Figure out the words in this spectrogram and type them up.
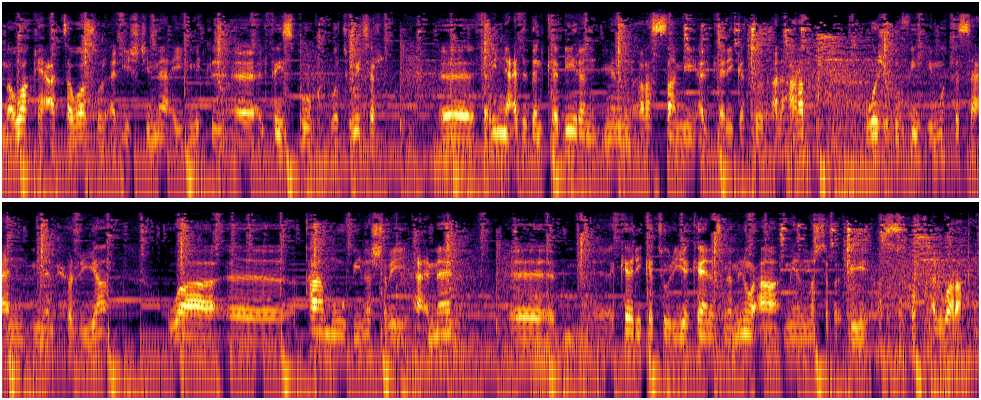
مواقع التواصل الاجتماعي مثل الفيسبوك وتويتر فإن عددا كبيرا من رسامي الكاريكاتور العرب وجدوا فيه متسعا من الحرية وقاموا بنشر أعمال آه، كاريكاتورية كانت ممنوعة من النشر في الصحف الورقية.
